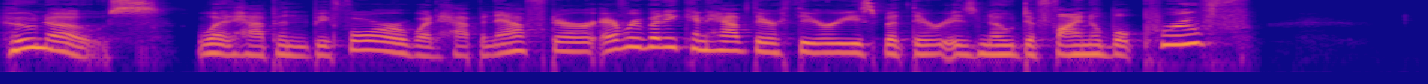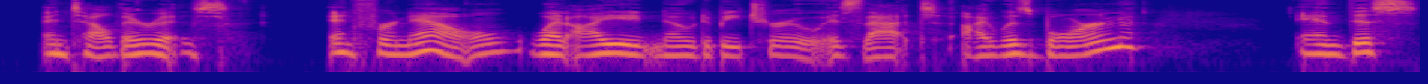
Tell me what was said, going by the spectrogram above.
Who knows what happened before or what happened after? Everybody can have their theories, but there is no definable proof until there is. And for now, what I know to be true is that I was born and this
